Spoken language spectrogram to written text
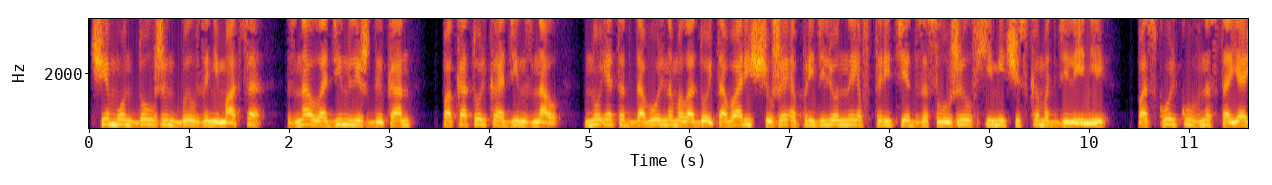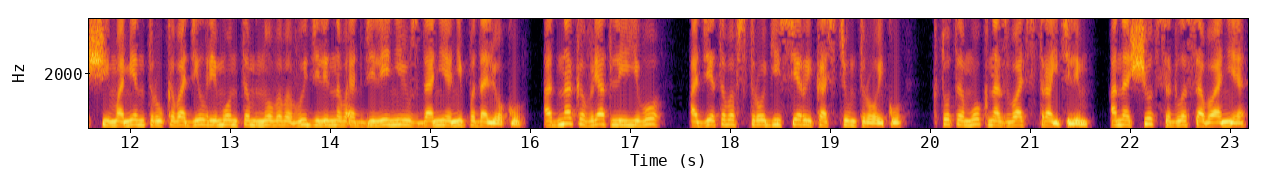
чем он должен был заниматься, знал один лишь декан, пока только один знал, но этот довольно молодой товарищ уже определенный авторитет заслужил в химическом отделении, поскольку в настоящий момент руководил ремонтом нового выделенного отделению здания неподалеку. Однако вряд ли его, одетого в строгий серый костюм тройку, кто-то мог назвать строителем. А насчет согласования,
